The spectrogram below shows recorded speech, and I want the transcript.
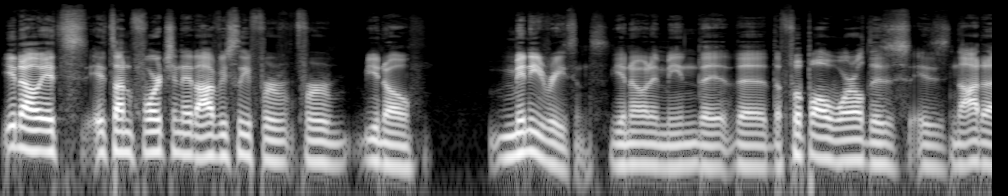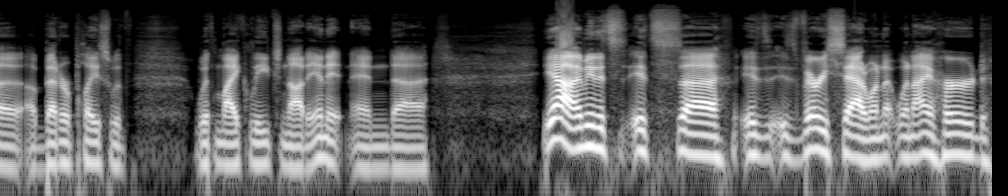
you know it's it's unfortunate obviously for for you know many reasons. You know what i mean? The the the football world is is not a, a better place with with mike leach not in it. And uh yeah, I mean it's it's uh it's, it's very sad. When when I heard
